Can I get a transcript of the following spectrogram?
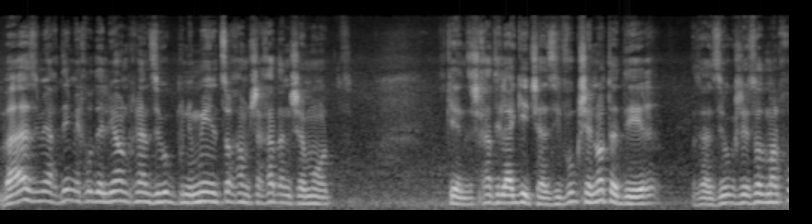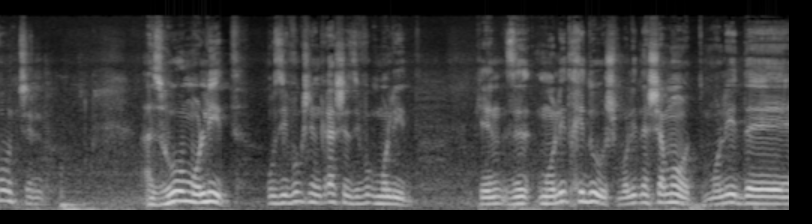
ואז מייחדים ייחוד עליון מבחינת זיווג פנימי לצורך המשכת הנשמות. כן, זה שכחתי להגיד, שהזיווג שאינו תדיר, זה הזיווג של יסוד מלכות, של... אז הוא מוליד, הוא זיווג שנקרא של זיווג מוליד. כן, זה מוליד חידוש, מוליד נשמות, מוליד אה,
